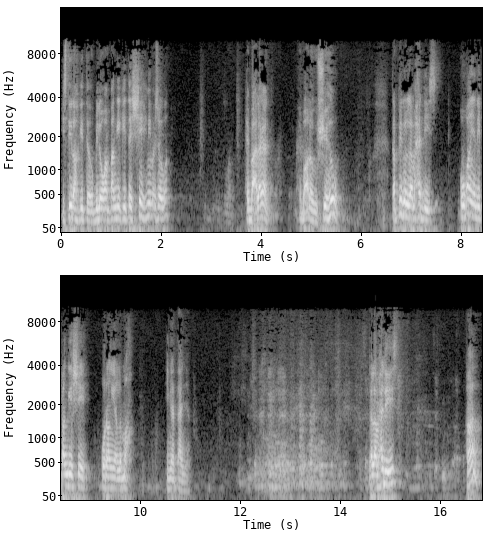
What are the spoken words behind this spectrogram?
istilah kita, bila orang panggil kita syekh ni maksud apa? Hebatlah kan? Hebatlah syekh tu. Tapi kalau dalam hadis, orang yang dipanggil syekh, orang yang lemah ingatannya. dalam hadis, ha?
